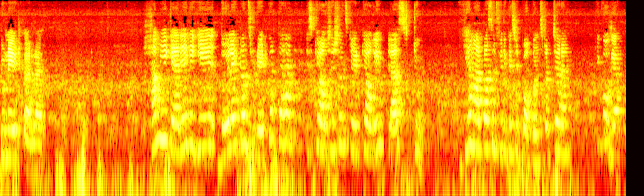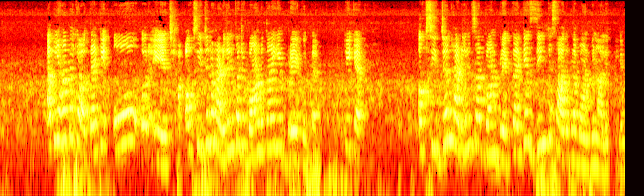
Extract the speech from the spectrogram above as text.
डोनेट कर रहा है। हम ये कह रहे हैं कि ये दो इलेक्ट्रॉन्स डोनेट करता है, इसकी ऑक्सीजन स्टेट क्या हो गई? प्लस टू ये हमारे पास सल्फ्यूरिक एसिड का ओपन स्ट्रक्चर है। ठीक हो गया। अब यहाँ पे क्या होता है कि ओ और एच ऑक्सीजन और हाइड्रोजन का जो बॉन्ड होता है, ये ब्रेक होता है। ठीक है? ऑक्सीजन हाइड्रोजन के साथ बॉन्ड ब्रेक करके जिंक के साथ अपना बॉन्ड बना लेती है।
